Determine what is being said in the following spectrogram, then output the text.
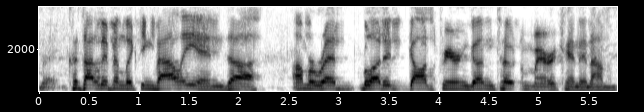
Because I live in Licking Valley and uh, I'm a red blooded, God fearing, gun toting American, and I'm.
